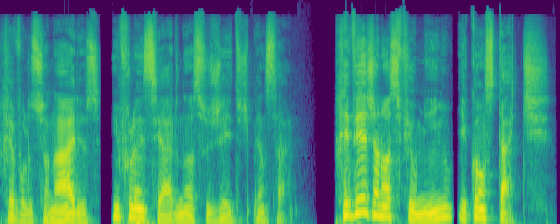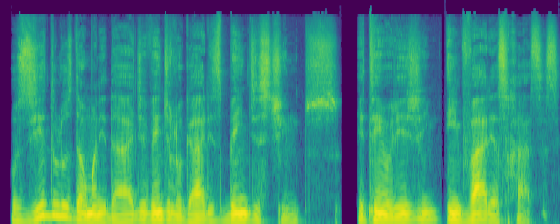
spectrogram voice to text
revolucionários, influenciaram nosso jeito de pensar. Reveja nosso filminho e constate: os ídolos da humanidade vêm de lugares bem distintos e têm origem em várias raças.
